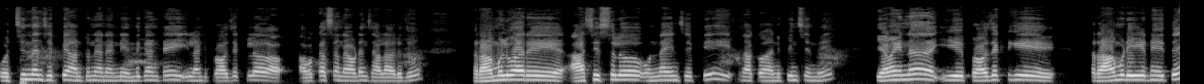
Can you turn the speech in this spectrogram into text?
వచ్చిందని చెప్పి అంటున్నానండి. ఎందుకంటే ఇలాంటి ప్రాజెక్ట్లో అవకాశం రావడం చాలా అరుదు. రాముల వారి ఆశీస్సులు ఉన్నాయని చెప్పి నాకు అనిపించింది. ఏమైనా ఈ ప్రాజెక్ట్కి రాముడు ఈయనైతే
